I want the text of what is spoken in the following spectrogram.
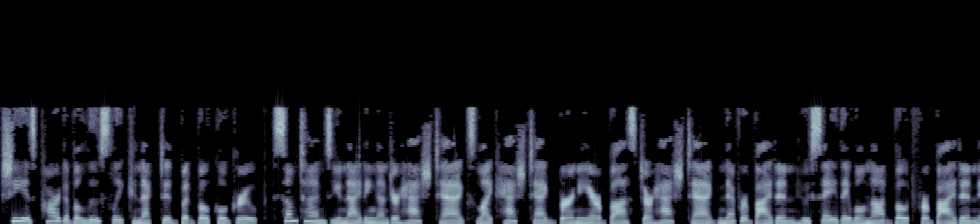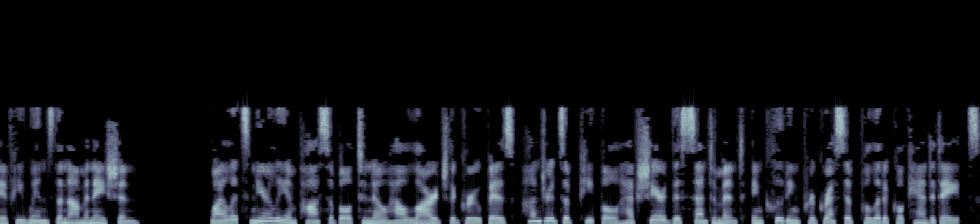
She is part of a loosely connected but vocal group, sometimes uniting under hashtags like hashtag Bernie or Bust or hashtag Never Biden who say they will not vote for Biden if he wins the nomination. While it's nearly impossible to know how large the group is, hundreds of people have shared this sentiment, including progressive political candidates.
